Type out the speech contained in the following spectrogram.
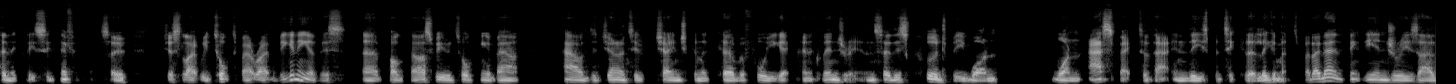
clinically significant. So, just like we talked about right at the beginning of this uh, podcast, we were talking about how degenerative change can occur before you get clinical injury, and so this could be one one aspect of that in these particular ligaments. But I don't think the injuries are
